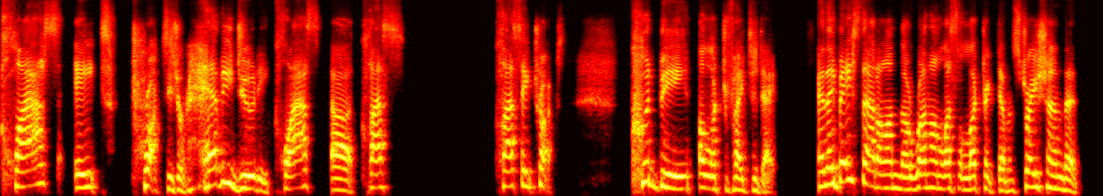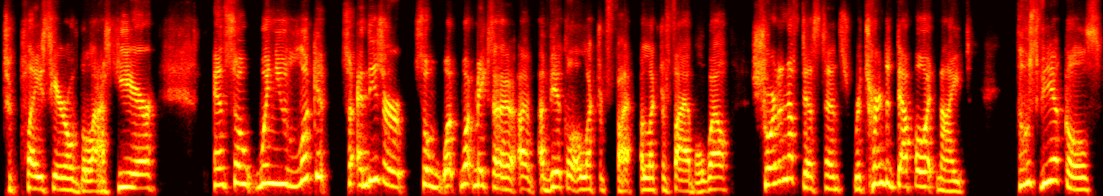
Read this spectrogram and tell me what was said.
class eight trucks, these are heavy duty class, uh, class, class eight trucks, could be electrified today. And they base that on the run on less electric demonstration that took place here over the last year. And so when you look at so and these are so what what makes a, a vehicle electrifi- electrifiable? Well, short enough distance, return to depot at night. Those vehicles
